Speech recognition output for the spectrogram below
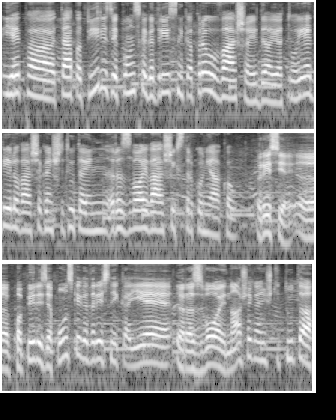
Je pa ta papir iz japonskega dresnika prav vaša ideja, to je delo vašega inštituta in razvoj vaših strokovnjakov? Res je. Papir iz japonskega dresnika je razvoj našega inštituta,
